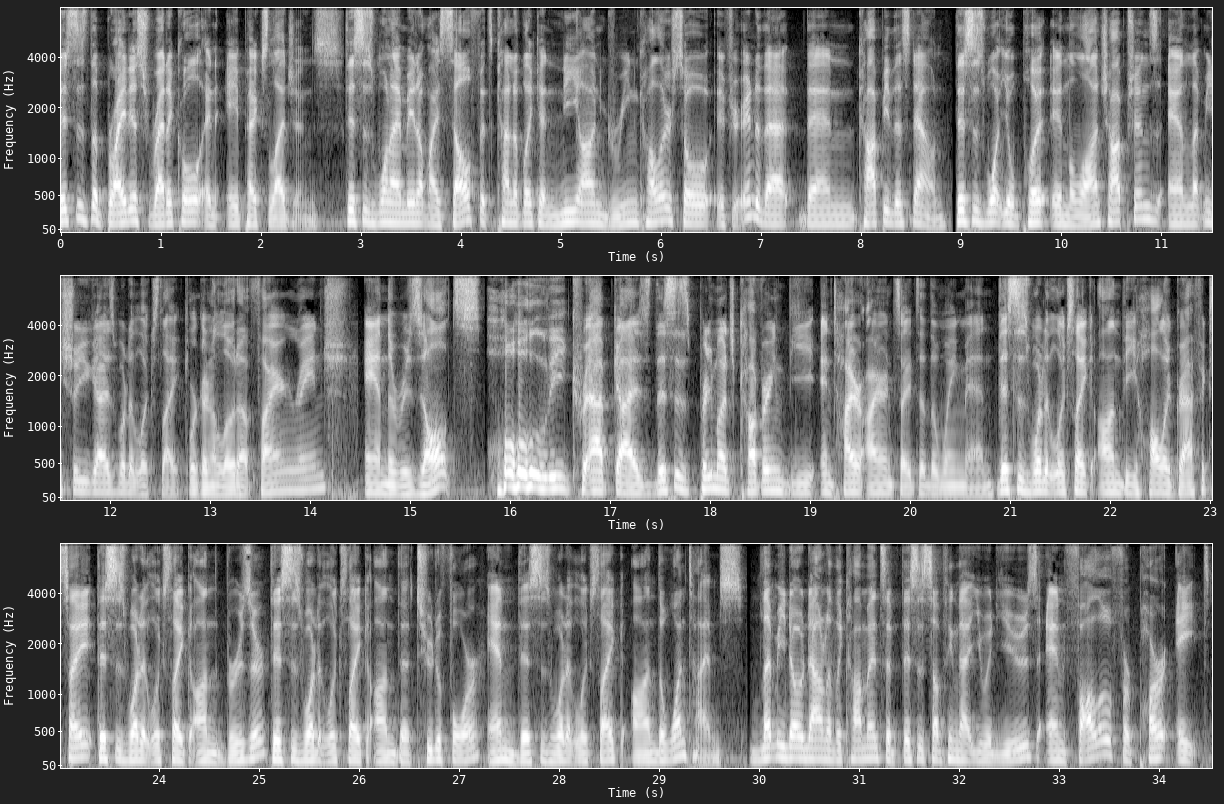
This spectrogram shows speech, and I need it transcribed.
This is the brightest reticle in Apex Legends. This is one I made up myself. It's kind of like a neon green color. So if you're into that, then copy this down. This is what you'll put in the launch options. And let me show you guys what it looks like. We're going to load up firing range and the results? Holy crap guys. This is pretty much covering the entire iron sights of the wingman. This is what it looks like on the holographic sight. This is what it looks like on the bruiser. This is what it looks like on the two to four. And this is what it looks like on the one times. Let me know down in the comments if this is something that you would use. And follow for part eight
